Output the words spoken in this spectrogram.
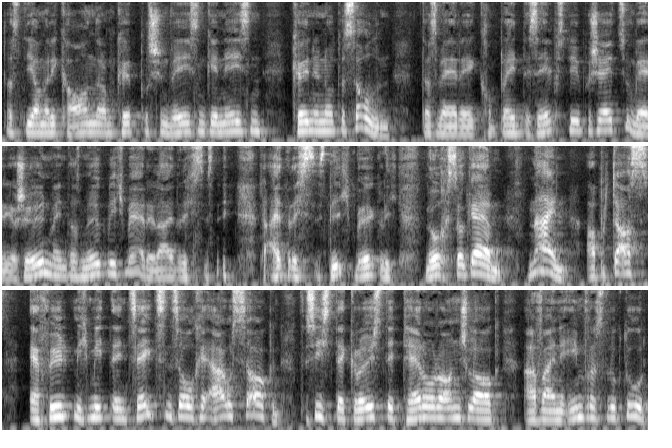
dass die Amerikaner am Köppelschen Wesen genesen können oder sollen. Das wäre komplette Selbstüberschätzung. Wäre ja schön, wenn das möglich wäre. Leider ist es nicht, leider ist es nicht möglich. Noch so gern. Nein, aber das erfüllt mich mit Entsetzen solche Aussagen. Das ist der größte Terroranschlag auf eine Infrastruktur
